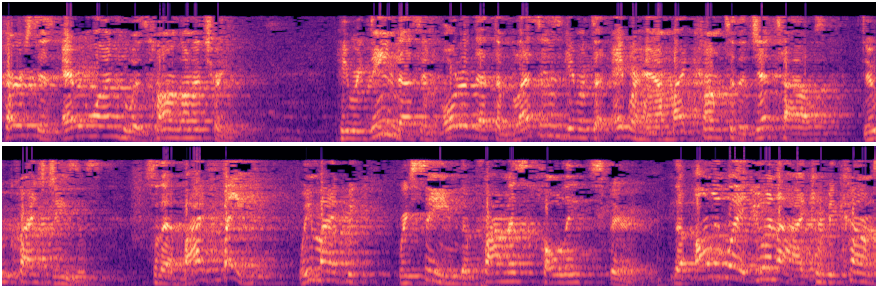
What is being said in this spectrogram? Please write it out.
Cursed is everyone who is hung on a tree. He redeemed us in order that the blessings given to Abraham might come to the Gentiles through Christ Jesus, so that by faith we might receive the promised Holy Spirit. The only way you and I can become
